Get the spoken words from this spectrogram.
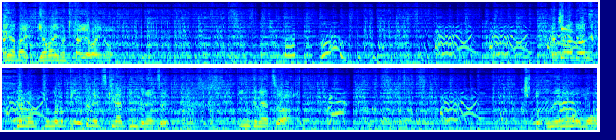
あやばい。やばいの来た。やばいの。あちょ待って待って。で もこのピンクのやつ嫌い。ピンクのやつ。ンクのやつは。ちょっと上の方も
